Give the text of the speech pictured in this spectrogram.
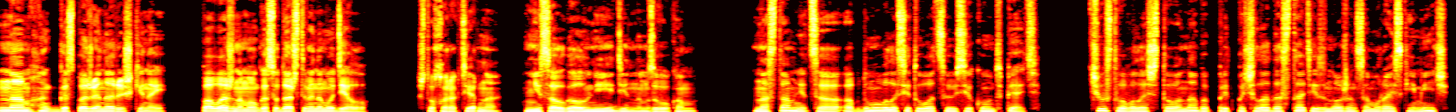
Нам, к госпоже Нарышкиной, по важному государственному делу. Что характерно, не солгал ни единым звуком. Наставница обдумывала ситуацию секунд пять. Чувствовалось, что она бы предпочла достать из ножен самурайский меч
